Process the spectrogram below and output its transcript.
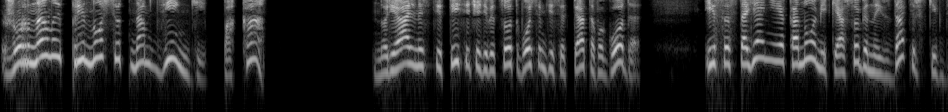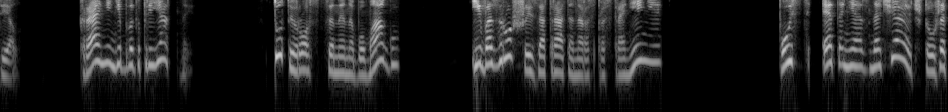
журналы приносят нам деньги, пока. Но реальности 1985 года и состояние экономики, особенно издательских дел, крайне неблагоприятны. Тут и рост цены на бумагу, и возросшие затраты на распространение. Пусть это не означает, что уже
